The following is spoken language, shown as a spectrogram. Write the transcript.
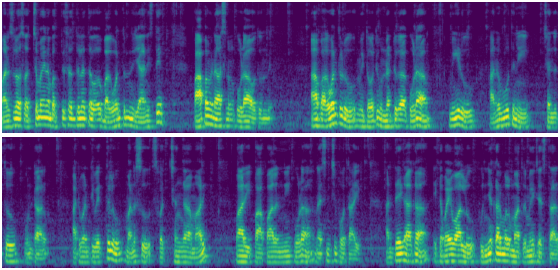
మనసులో స్వచ్ఛమైన భక్తి శ్రద్ధలతో భగవంతుని ధ్యానిస్తే పాప వినాశనం కూడా అవుతుంది. ఆ భగవంతుడు మీతోటి ఉన్నట్టుగా కూడా మీరు అనుభూతిని చెందుతూ ఉంటారు. అటువంటి వ్యక్తులు మనసు స్వచ్ఛంగా మారి వారి పాపాలన్నీ కూడా నశించిపోతాయి. అంతేగాక ఇకపై వాళ్ళు పుణ్యకర్మలు మాత్రమే చేస్తారు.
